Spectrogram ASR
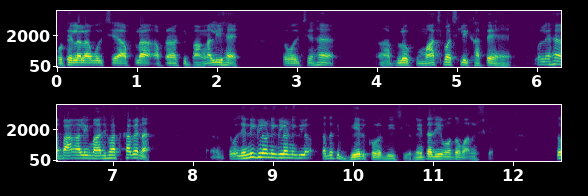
হোটেলওয়ালা বলছে, আপনা, আপনারা কি বাঙালি হ্যাঁ? তো বলছে হ্যাঁ আপ লোক মাছ মাছলি খাতে হ্যাঁ। বলে হ্যাঁ বাঙালি মাছ ভাত খাবে না? তো বলছে, নিগলো নিগলো নিগলো। তাদেরকে বের করে দিয়েছিল নেতাজির মতো মানুষকে। তো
